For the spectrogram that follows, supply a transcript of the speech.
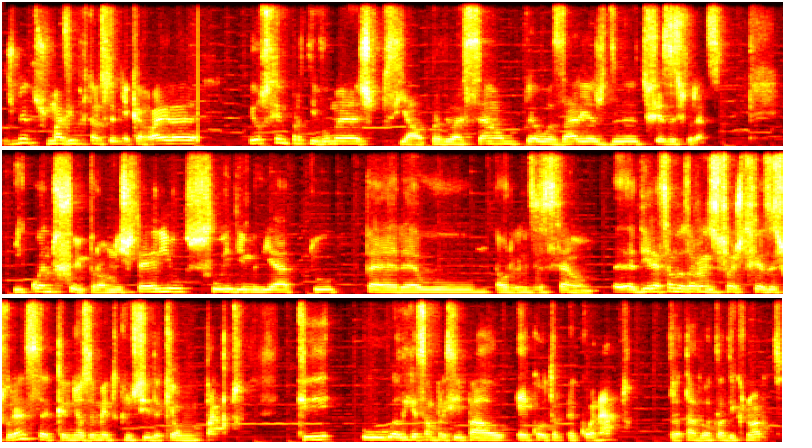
Os momentos mais importantes da minha carreira eu sempre tive uma especial predileção pelas áreas de defesa e segurança. E quando fui para o Ministério, fui de imediato para o, a organização, a direção das organizações de defesa e segurança, carinhosamente conhecida que é o Pacto, que o, a ligação principal é com, com a NATO, Tratado do Atlântico Norte,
